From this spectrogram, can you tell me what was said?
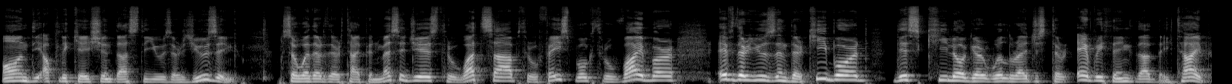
on the application that the user is using. So whether they're typing messages through WhatsApp, through Facebook, through Viber, if they're using their keyboard, this keylogger will register everything that they type.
